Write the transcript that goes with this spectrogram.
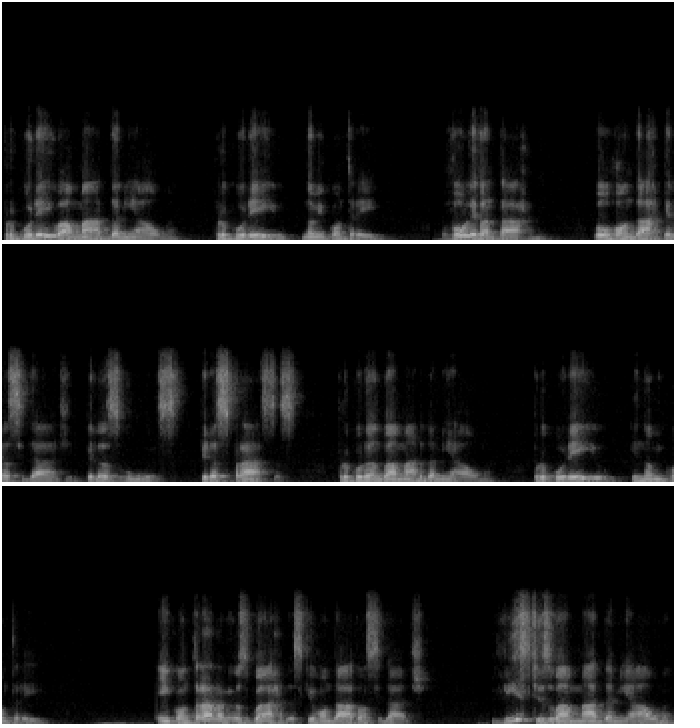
procurei o amado da minha alma. Procurei-o, não encontrei. Vou levantar-me, vou rondar pela cidade, pelas ruas, pelas praças, procurando o amado da minha alma. Procurei-o e não encontrei. Encontraram-me os guardas que rondavam a cidade. Vistes o amado da minha alma?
